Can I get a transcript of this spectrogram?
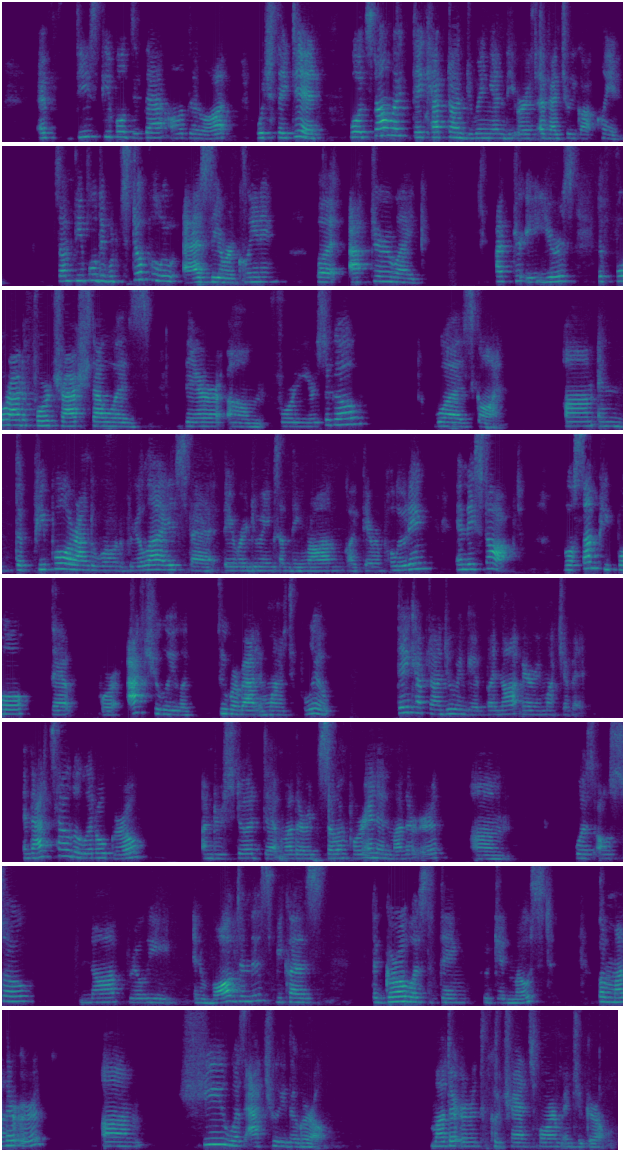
If these people did that all day lot which they did well it's not like they kept on doing it and the earth eventually got clean. Some people they would still pollute as they were cleaning but after like after eight years the four out of four trash that was there um, four years ago was gone um, and the people around the world realized that they were doing something wrong, like they were polluting, and they stopped. Well, some people that were actually like super bad and wanted to pollute, they kept on doing it, but not very much of it. And that's how the little girl understood that Mother is so important, and Mother Earth um, was also not really involved in this because the girl was the thing who did most. But Mother Earth, um, she was actually the girl. Mother Earth could transform into girl.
